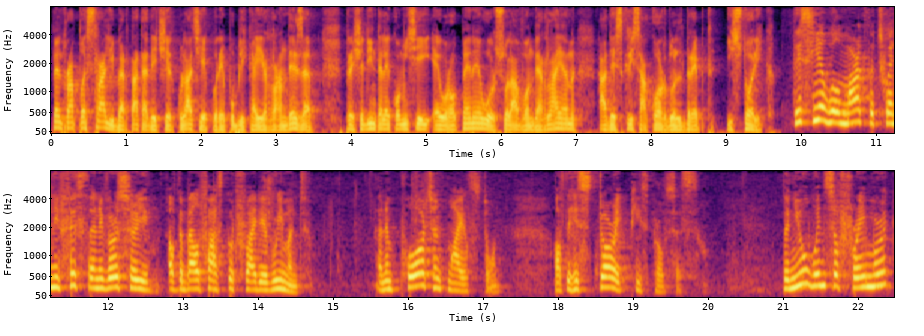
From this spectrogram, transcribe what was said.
pentru a păstra libertatea de circulație cu Republica Irlandeză. Președintele Comisiei Europene, Ursula von der Leyen, a descris acordul drept istoric. This year will mark the 25th anniversary of the Belfast Good Friday Agreement, an important milestone of the historic peace process. The new Windsor framework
